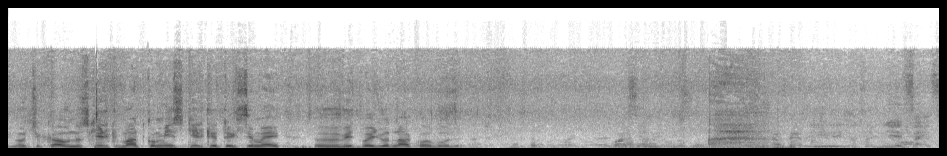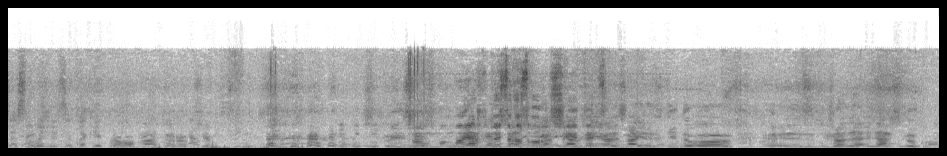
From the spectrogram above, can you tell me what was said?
Ну цікаво, ну скільки матко місць, скільки тих сімей, е, відповідь однакова буде. Ні, це, це слухайте, це такий провокатор. в общем. Ну, має хтось розворушити. Я, я його знаю з дідового е, з жолярського.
